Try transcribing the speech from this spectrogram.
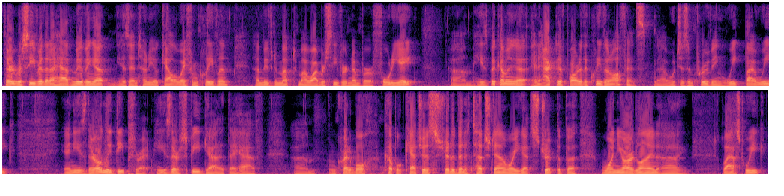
Third receiver that I have moving up is Antonio Callaway from Cleveland. I moved him up to my wide receiver number 48. Um, he's becoming a, an active part of the Cleveland offense, uh, which is improving week by week and he's their only deep threat. He's their speed guy that they have. Um, incredible couple catches. Should have been a touchdown where he got stripped at the one yard line uh, last week.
